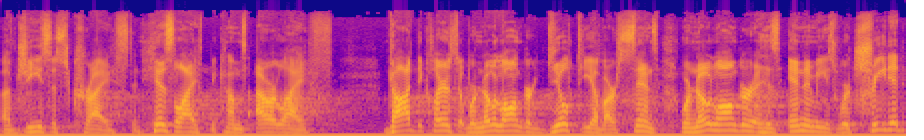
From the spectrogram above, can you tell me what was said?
of Jesus Christ, and his life becomes our life. God declares that we're no longer guilty of our sins. We're no longer his enemies. We're treated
